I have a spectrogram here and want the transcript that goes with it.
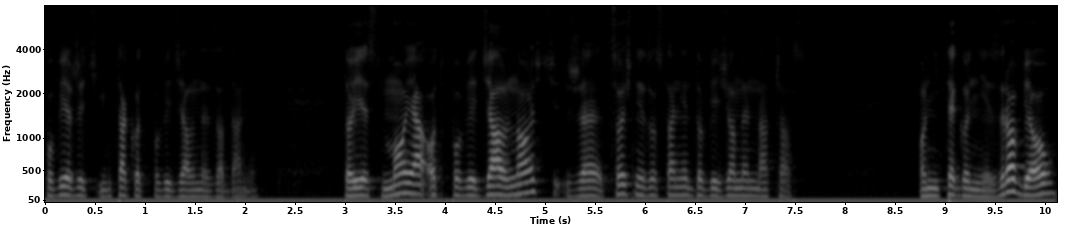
powierzyć im tak odpowiedzialne zadanie. To jest moja odpowiedzialność, że coś nie zostanie dowiezione na czas. Oni tego nie zrobią,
